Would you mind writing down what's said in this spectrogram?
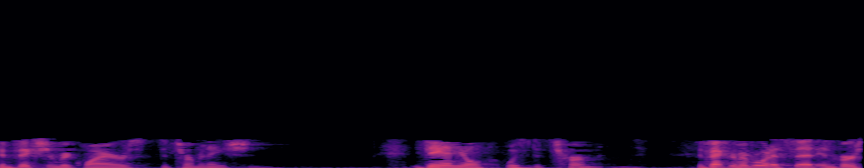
Conviction requires determination. Daniel was determined. In fact, remember what it said in verse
